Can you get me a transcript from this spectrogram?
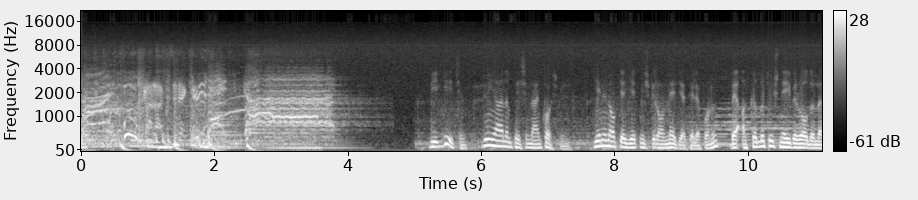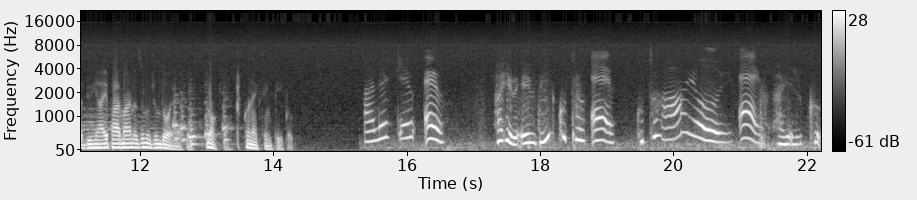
kart. Bu galaksideki Tek kart. Bilgi için dünyanın peşinden koşmayın. Yeni Nokia 7110 medya telefonu ve akıllı tuş Navy Roller'la dünyayı parmağınızın ucunda oynatın. Nokia, Connecting People. Anneciğim ev. Hayır ev değil kutu. Ev. Kutu. Hayır. Ev. Hayır ku...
